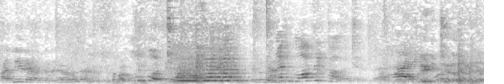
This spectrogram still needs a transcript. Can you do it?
పన్నీర్ ఎవరికైనా కావాలా? ప్లేట్ ఇచ్చాడు ఎవరిదిరా?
